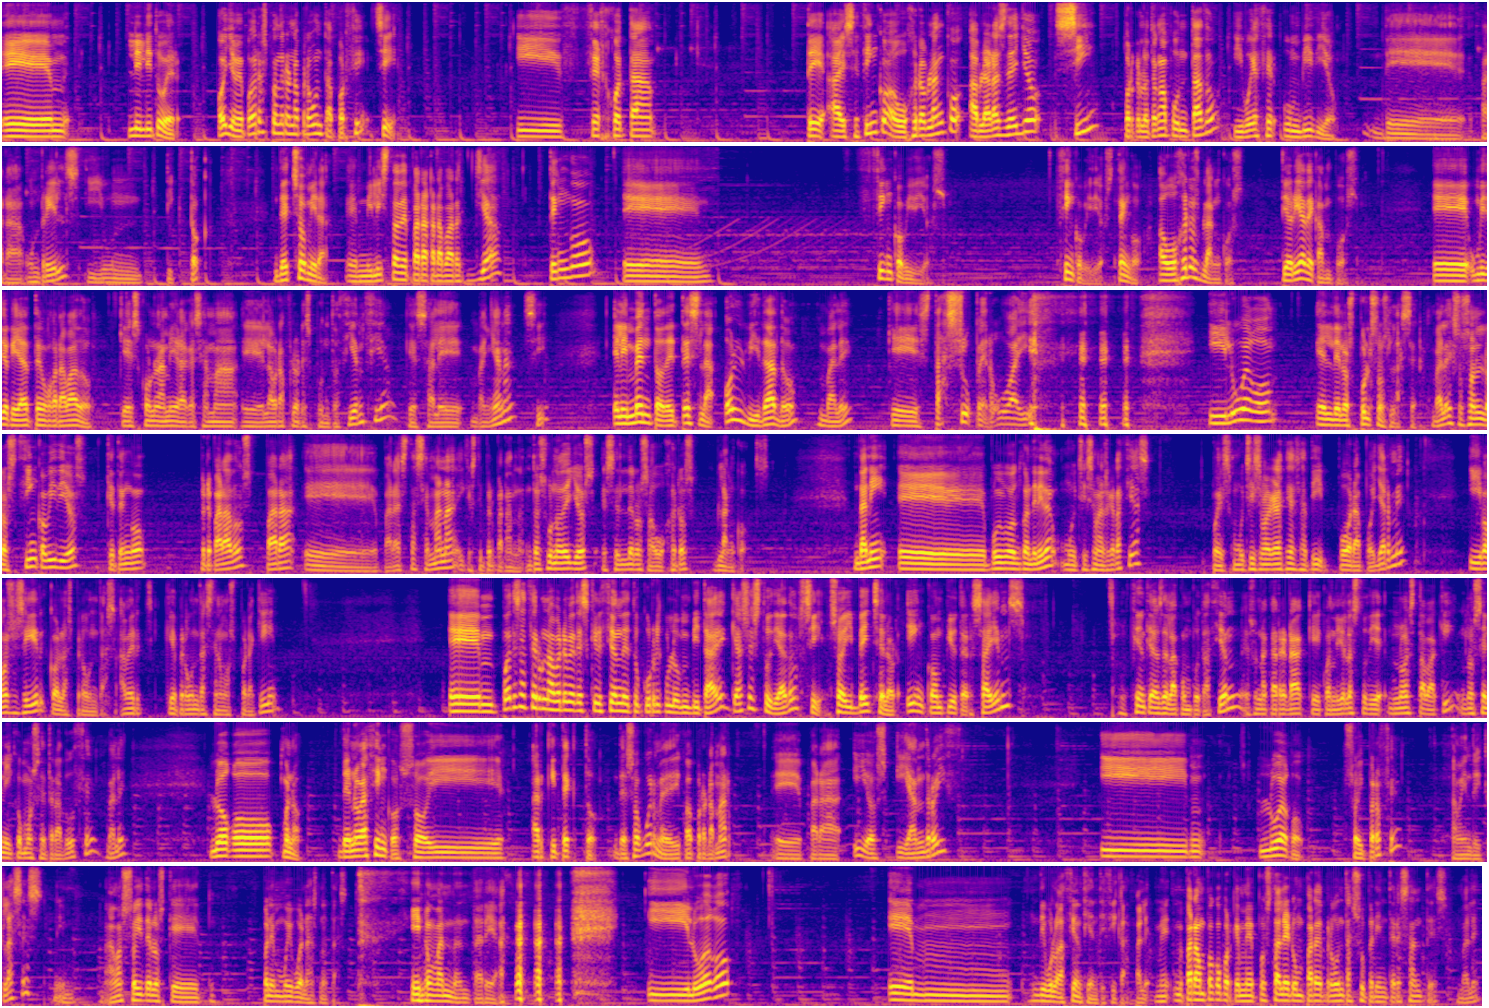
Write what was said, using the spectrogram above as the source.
Eh, Lilituber, oye, ¿me puedes responder una pregunta por fin? Sí. Y CJ TAS5, agujero blanco, ¿hablarás de ello? Sí, porque lo tengo apuntado y voy a hacer un vídeo de para un Reels y un TikTok. De hecho, mira, en mi lista de para grabar ya tengo eh, cinco vídeos. Cinco vídeos. Tengo agujeros blancos, teoría de campos, eh, un vídeo que ya tengo grabado, que es con una amiga que se llama eh, lauraflores.ciencia, que sale mañana, sí. El invento de Tesla olvidado, ¿vale? Que está súper guay. y luego el de los pulsos láser, ¿vale? Esos son los cinco vídeos que tengo preparados para, eh, para esta semana y que estoy preparando. Entonces uno de ellos es el de los agujeros blancos. Dani, eh, muy buen contenido, muchísimas gracias. Pues muchísimas gracias a ti por apoyarme. Y vamos a seguir con las preguntas. A ver qué preguntas tenemos por aquí. Em, ¿Puedes hacer una breve descripción de tu currículum vitae? ¿Qué has estudiado? Sí, soy Bachelor in Computer Science, Ciencias de la Computación. Es una carrera que cuando yo la estudié no estaba aquí, no sé ni cómo se traduce, ¿vale? Luego, bueno, de 9 a 5 soy arquitecto de software, me dedico a programar eh, para iOS y Android. Y luego soy profe, también doy clases. Además soy de los que ponen muy buenas notas y no mandan tarea. y luego... Em, divulgación científica, ¿vale? Me, me, para un poco porque me he puesto a leer un par de preguntas súper interesantes, ¿vale?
